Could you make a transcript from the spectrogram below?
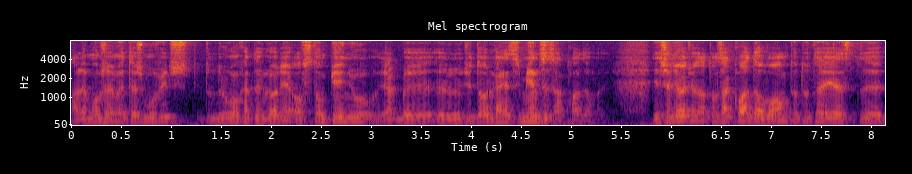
ale możemy też mówić, tą drugą kategorię, o wstąpieniu jakby ludzi do organizacji międzyzakładowej. Jeżeli chodzi o tą zakładową, to tutaj jest y,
